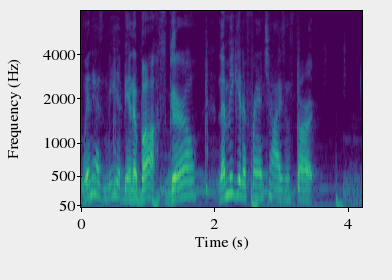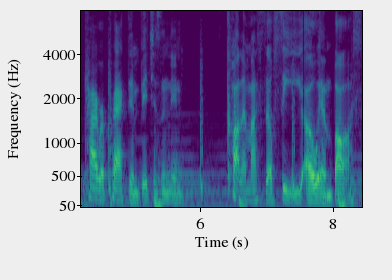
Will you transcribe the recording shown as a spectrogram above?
when has Mia been a boss, girl? Let me get a franchise and start chiropracting bitches and then calling myself CEO and boss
